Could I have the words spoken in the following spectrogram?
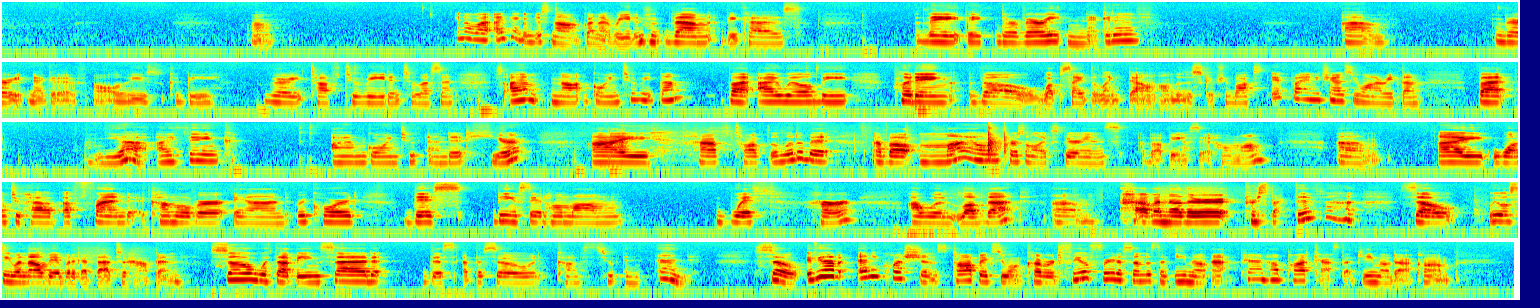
well, you know what? I think I'm just not gonna read them because they they they're very negative. Um, very negative. All of these could be very tough to read and to listen. So I am not going to read them, but I will be putting the website, the link down on the description box if by any chance you want to read them. But yeah, I think I am going to end it here. I have talked a little bit about my own personal experience about being a stay at home mom. Um, I want to have a friend come over and record this being a stay at home mom with her. I would love that. Um, have another perspective. so we will see when I'll be able to get that to happen. So, with that being said, this episode comes to an end. So, if you have any questions, topics you want covered, feel free to send us an email at parenthubpodcast.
